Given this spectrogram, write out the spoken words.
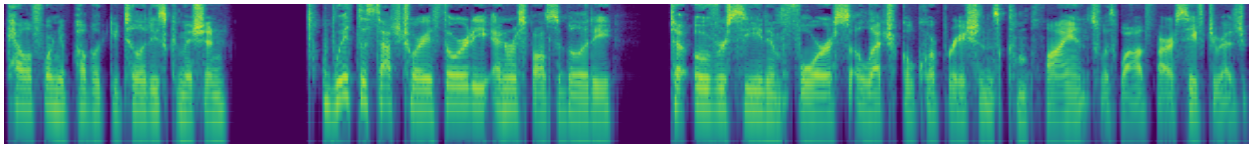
California Public Utilities Commission with the statutory authority and responsibility to oversee and enforce electrical corporations' compliance with wildfire safety reg-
